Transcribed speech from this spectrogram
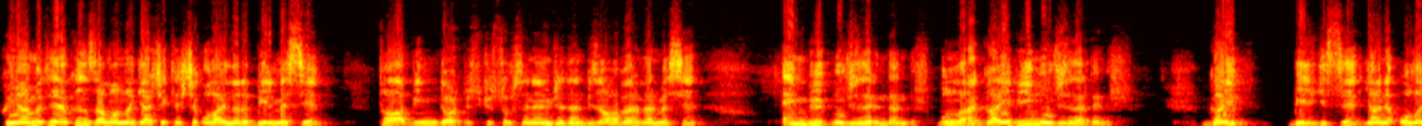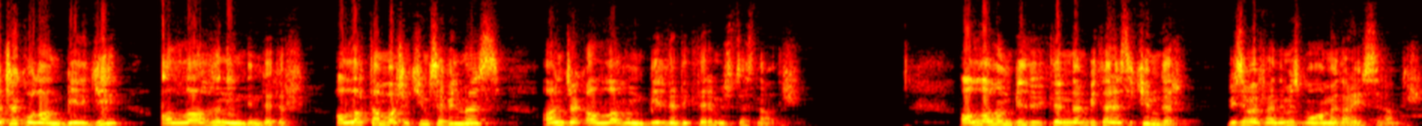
Kıyamete yakın zamanda gerçekleşecek olayları bilmesi, ta 1400 küsur sene önceden bize haber vermesi en büyük mucizelerindendir. Bunlara gaybi mucizeler denir. Gayb bilgisi yani olacak olan bilgi Allah'ın indindedir. Allah'tan başka kimse bilmez ancak Allah'ın bildirdikleri müstesnadır. Allah'ın bildirdiklerinden bir tanesi kimdir? Bizim Efendimiz Muhammed Aleyhisselam'dır.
